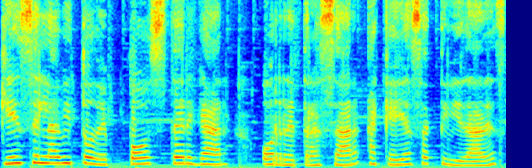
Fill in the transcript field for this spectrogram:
que es el hábito de postergar o retrasar aquellas actividades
